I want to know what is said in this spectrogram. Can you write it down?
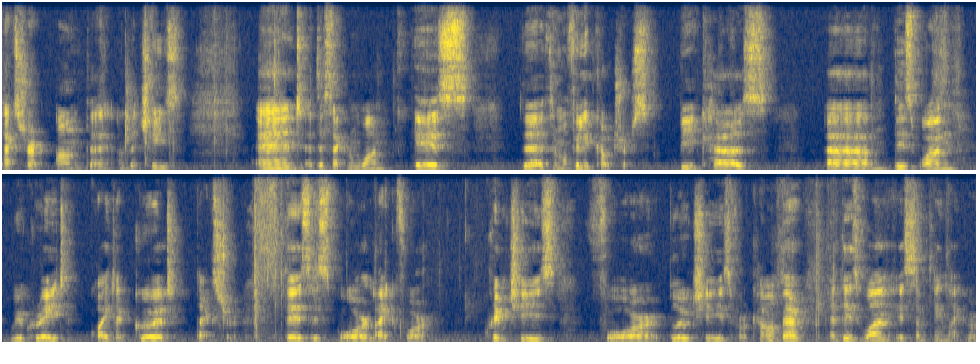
texture on the on the cheese. And the second one is the thermophilic cultures because um, this one will create quite a good texture. This is more like for cream cheese, for blue cheese, for camembert, and this one is something like our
